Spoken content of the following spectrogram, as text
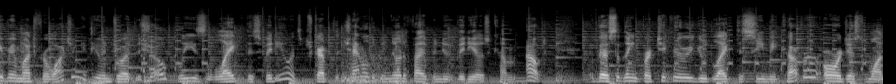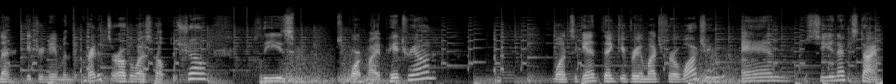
You very much for watching. If you enjoyed the show, please like this video and subscribe to the channel to be notified when new videos come out. If there's something in particular you'd like to see me cover, or just want to get your name in the credits or otherwise help the show, please support my Patreon. Once again, thank you very much for watching, and see you next time.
